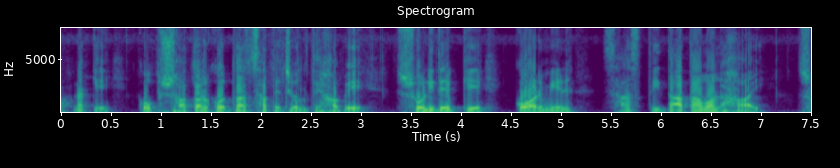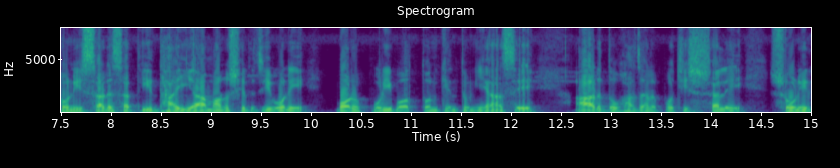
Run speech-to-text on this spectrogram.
আপনাকে খুব সতর্কতার সাথে চলতে হবে। শনিদেবকে কর্মের শাস্তি দাতা বলা হয়। শনির সাড়ে সাথী ধাইয়া মানুষের জীবনে বড় পরিবর্তন কিন্তু নিয়ে আসে। আর দু হাজার পঁচিশ সালে শনির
